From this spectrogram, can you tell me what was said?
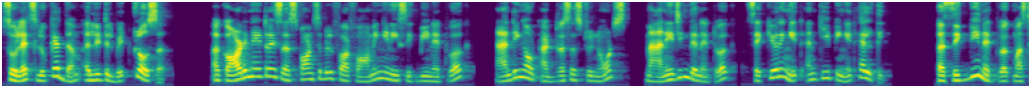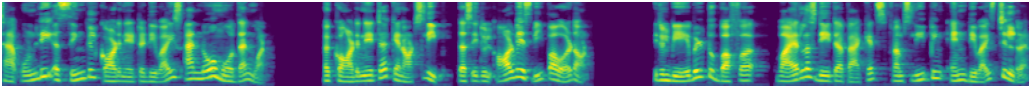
So let's look at them a little bit closer. A coordinator is responsible for forming any ZigBee network, handing out addresses to nodes, managing the network, securing it and keeping it healthy. A ZigBee network must have only a single coordinator device and no more than one. A coordinator cannot sleep, thus it will always be powered on. It will be able to buffer wireless data packets from sleeping end device children.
